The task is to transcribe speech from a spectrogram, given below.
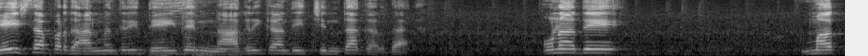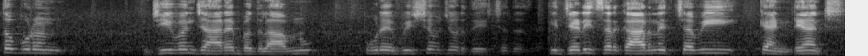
ਦੇਸ਼ ਦਾ ਪ੍ਰਧਾਨ ਮੰਤਰੀ ਦੇਸ਼ ਦੇ ਨਾਗਰਿਕਾਂ ਦੀ ਚਿੰਤਾ ਕਰਦਾ ਹੈ। ਉਹਨਾਂ ਦੇ ਮਹੱਤਵਪੂਰਨ ਜੀਵਨ ਜਾ ਰਹੇ ਬਦਲਾਵ ਨੂੰ ਪੂਰੇ ਵਿਸ਼ਵ 'ਚ ਔਰ ਦੇਸ਼ 'ਚ ਦੱਸਦਾ ਕਿ ਜਿਹੜੀ ਸਰਕਾਰ ਨੇ 24 ਘੰਟਿਆਂ 'ਚ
